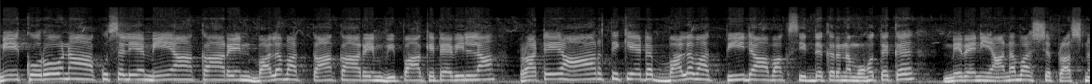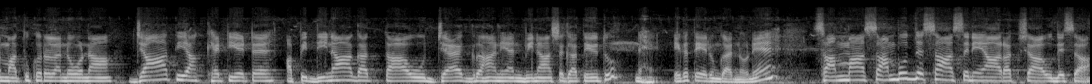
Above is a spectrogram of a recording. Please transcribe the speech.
මේ කොරෝනා අකුසලය මේ ආකාරයෙන් බලවත් ආකාරයෙන් විපාකෙට ඇවිල්ලා රටේ ආර්ථිකයට බලවත් පීඩාවක් සිද්ධ කරන මොහොතක මෙවැනි අනවශ්‍ය ප්‍රශ්න මතු කරල නෝනා ජාතියක් හැටියට අපි දිනාගත්තා වූ ජයග්‍රහණයන් විනාශ ගතයුතු නැහැ එක තේරුම් ගන්න ඕනේ සම්මා සම්බුද්ධ ශාසනය ආරක්ෂාව දෙසා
